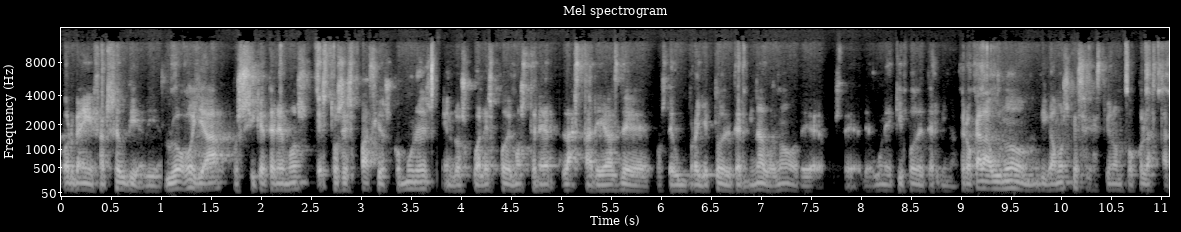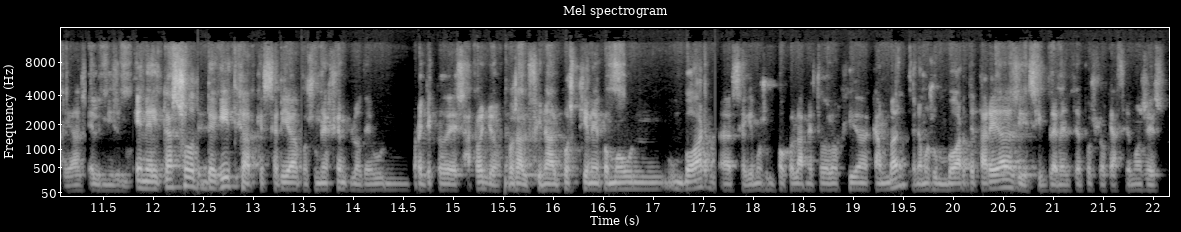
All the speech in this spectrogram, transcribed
organizarse el día a día. Luego ya, pues sí que tenemos estos espacios comunes en los cuales podemos tener las tareas de, pues, de un proyecto determinado, ¿no? De, pues de, de, un equipo determinado. Pero cada uno, digamos que se gestiona un poco las tareas él mismo. En el caso de GitHub, que sería pues, un ejemplo de un proyecto de desarrollo, pues al final pues tiene como un, un board, eh, seguimos un poco la metodología Kanban, tenemos un board de tareas y simplemente pues lo que hacemos es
